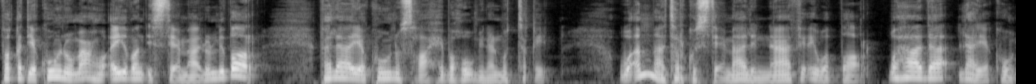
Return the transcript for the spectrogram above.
فقد يكون معه أيضا استعمال لضار فلا يكون صاحبه من المتقين. وأما ترك استعمال النافع والضار وهذا لا يكون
